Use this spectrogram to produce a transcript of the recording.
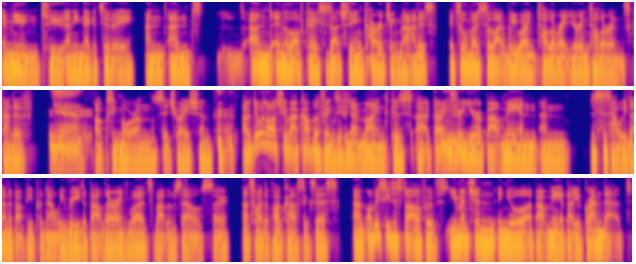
immune to any negativity and and and in a lot of cases actually encouraging that and it's it's almost like we won't tolerate your intolerance kind of yeah, oxymoron situation. I do want to ask you about a couple of things, if you don't mind, because uh, going Mm. through your about me and and this is how we learn about people now. We read about their own words about themselves, so that's why the podcast exists. Um, obviously, to start off with, you mentioned in your about me about your granddad,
